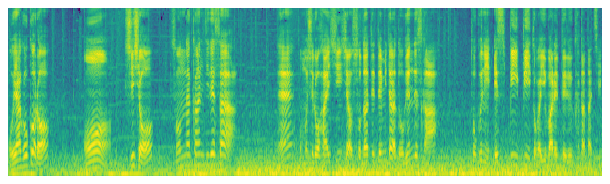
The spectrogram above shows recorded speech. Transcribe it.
親心お師匠そんな感じでさ、ね、面白配信者を育ててみたらどげんですか？特に SPP とか言われてる方たち、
